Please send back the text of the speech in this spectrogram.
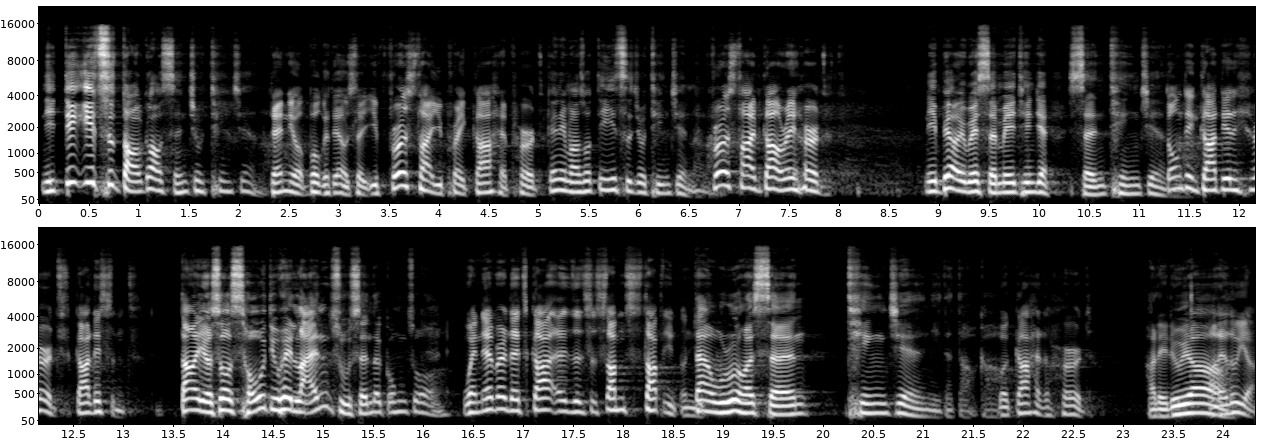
你第一次祷告，神就听见了。Daniel, book Daniel said, if first time you pray, God have heard. 跟你们说，第一次就听见了。First time God already heard. 你不要以为神没听见，神听见了。Don't think God didn't hear. God listened. 当然，有时候仇敌会拦阻神的工作，Whenever there's God, uh, some you, 但无论如何，神听见你的祷告。but God had heard. 哈利路亚！Hallelujah.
